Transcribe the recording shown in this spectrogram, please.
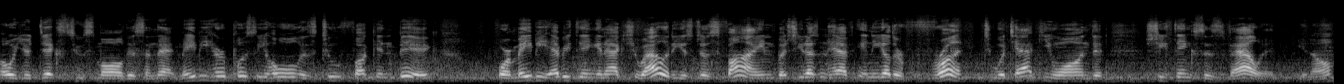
oh, your dick's too small, this and that. Maybe her pussy hole is too fucking big, or maybe everything in actuality is just fine, but she doesn't have any other front to attack you on that she thinks is valid, you know?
